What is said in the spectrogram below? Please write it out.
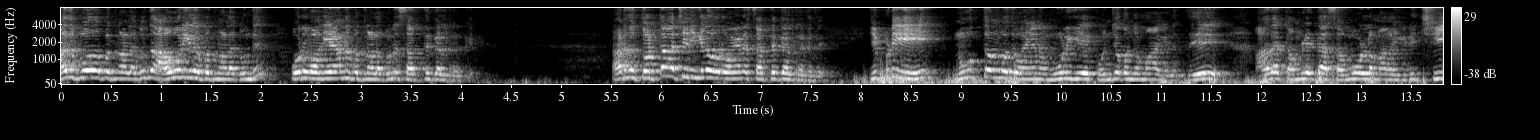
அது போக பத்து நாளுக்கு வந்து அவுரியில் பத்து நாளைக்கு வந்து ஒரு வகையான பத்து நாளைக்கு வந்து சத்துக்கள் இருக்கு. அடுத்து தொட்டாச்சினிங்கள ஒரு வகையான சத்துக்கள் இருக்குது. இப்படி நூற்றம்பது வகையான மூலிகையை கொஞ்சம் கொஞ்சமாக எடுத்து அதை கம்ப்ளீட்டாக சமூலமாக இடித்து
